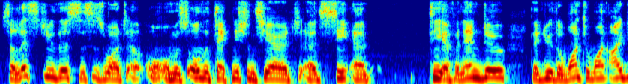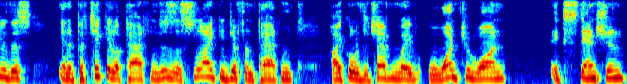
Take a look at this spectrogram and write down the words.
So let's do this. This is what uh, almost all the technicians here at, at, C, at TFNN do. They do the one to one. I do this in a particular pattern. This is a slightly different pattern. I call it the Chapman Wave one to one extension.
